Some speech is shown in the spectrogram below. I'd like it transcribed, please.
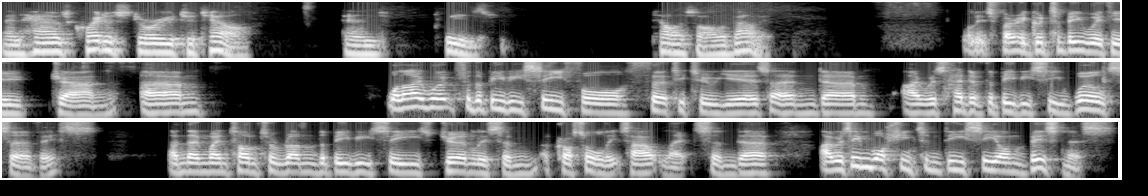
and has quite a story to tell. And please tell us all about it. Well, it's very good to be with you, Jan. Um, well, I worked for the BBC for 32 years and um, I was head of the BBC World Service and then went on to run the BBC's journalism across all its outlets. And uh, I was in Washington, D.C. on business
